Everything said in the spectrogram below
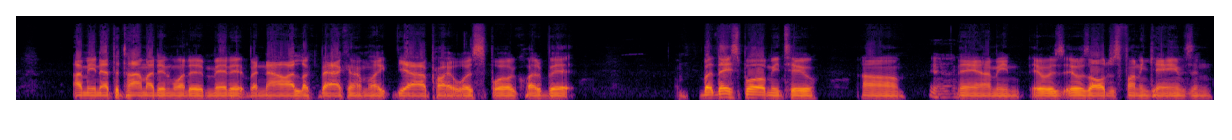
I mean, at the time, I didn't want to admit it, but now I look back and I'm like, yeah, I probably was spoiled quite a bit. But they spoiled me too. Um, Yeah. yeah, I mean, it was it was all just fun and games, and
